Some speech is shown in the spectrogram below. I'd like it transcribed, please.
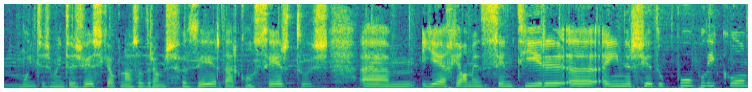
muitas, muitas vezes, que é o que nós adoramos fazer, dar concertos, um, e é realmente sentir uh, a energia do público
